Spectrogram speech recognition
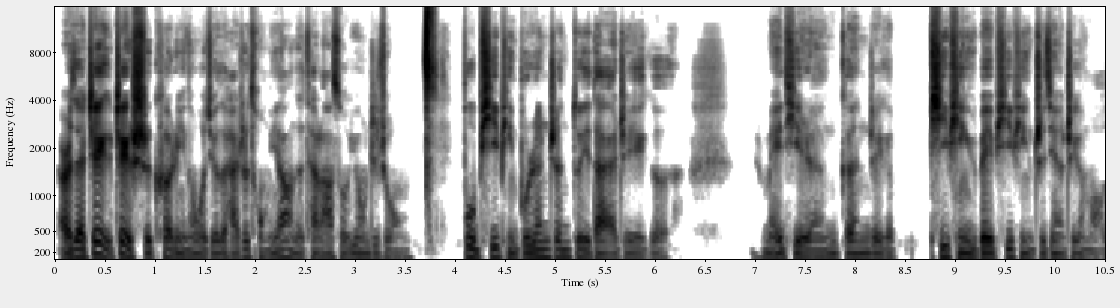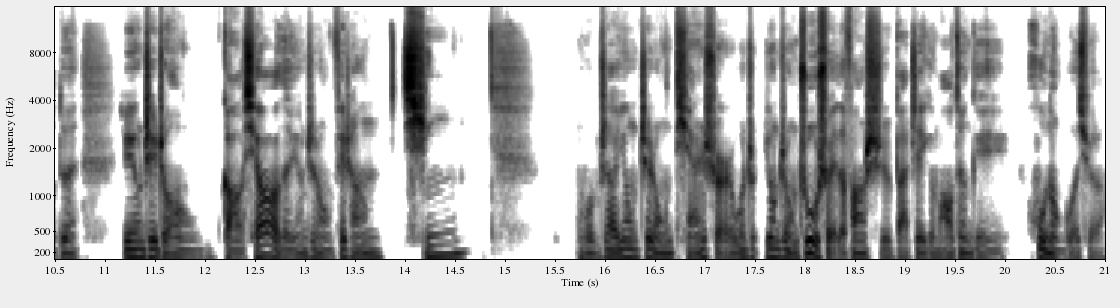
而在这个这个时刻里呢，我觉得还是同样的，泰拉索用这种 不批评、不认真对待这个媒体人跟这个批评与被批评之间的这个矛盾，就用这种搞笑的、用这种非常轻，我不知道用这种甜水儿，我用这种注水的方式把这个矛盾给糊弄过去了。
